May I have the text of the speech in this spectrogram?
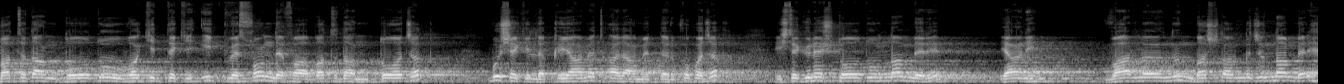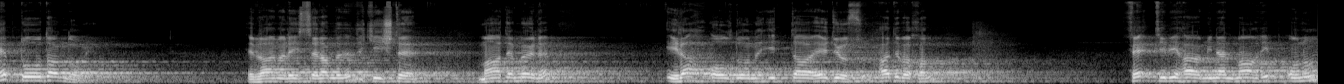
batıdan doğduğu vakitteki ilk ve son defa batıdan doğacak. Bu şekilde kıyamet alametleri kopacak. İşte güneş doğduğundan beri yani varlığının başlangıcından beri hep doğudan doğuyor. İbrahim Aleyhisselam da dedi ki işte madem öyle ilah olduğunu iddia ediyorsun hadi bakalım fe'ti biha minel mağrib onu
